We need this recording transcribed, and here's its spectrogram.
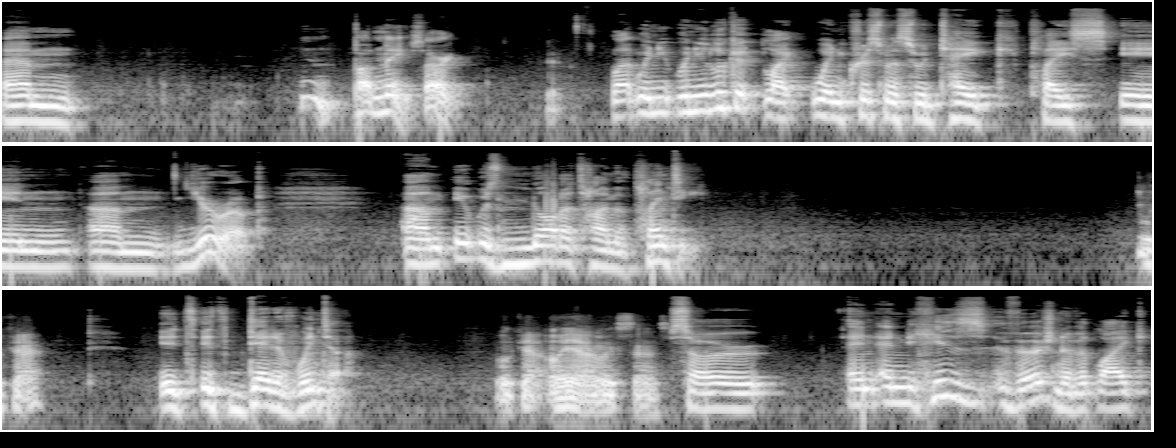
Um, hmm, pardon me, sorry. Like when you when you look at like when Christmas would take place in um, Europe, um, it was not a time of plenty. Okay. It's it's dead of winter. Okay. Oh yeah, that makes sense. So, and and his version of it, like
